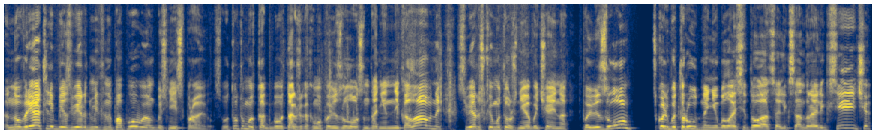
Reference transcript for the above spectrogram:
но вряд ли без Веры Дмитриевны Поповой он бы с ней справился. Вот тут ему как бы вот так же, как ему повезло с Антониной Николаевной, с Верочкой ему тоже необычайно повезло. Сколь бы трудной ни была ситуация Александра Алексеевича,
